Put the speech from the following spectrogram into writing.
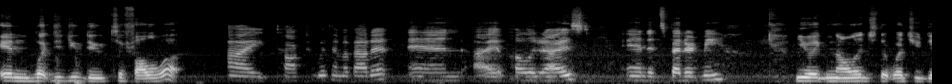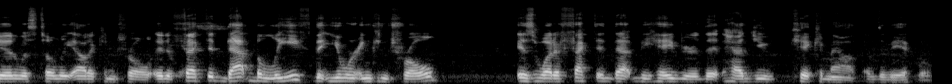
And what did you do to follow up? I talked with him about it, and I apologized, and it's bettered me. You acknowledged that what you did was totally out of control. It affected that belief that you were in control is what affected that behavior that had you kick him out of the vehicle.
